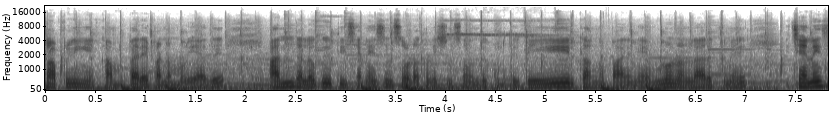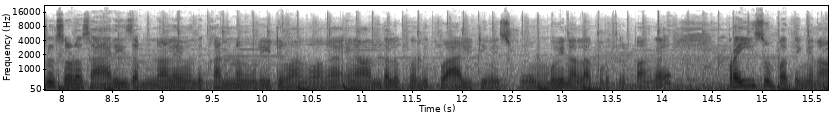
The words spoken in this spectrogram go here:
ஷாப்லையும் நீங்கள் கம்பேரே பண்ண முடியாது. அந்த அளவுக்கு தி சென்னை சில்ஸோட கலெக்ஷன்ஸை வந்து கொடுத்துக்கிட்டே இருக்காங்க பாருங்கள் எவ்வளோ நல்லா இருக்குன்னு. சென்னை சில்ஸோட சாரீஸ் அப்படின்னாலே வந்து கண்ணை மூடிட்டு வாங்குவாங்க. ஏன்னா அந்தளவுக்கு வந்து குவாலிட்டி வைஸ் ரொம்பவே நல்லா கொடுத்துருப்பாங்க. ப்ரைஸும் பார்த்திங்கன்னா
